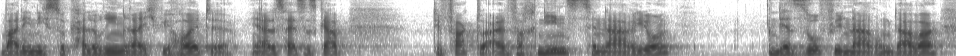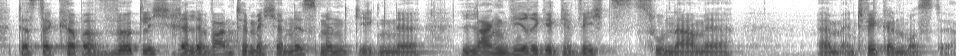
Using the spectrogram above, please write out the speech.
war die nicht so kalorienreich wie heute, ja, das heißt, es gab de facto einfach nie ein Szenario, in der so viel Nahrung da war, dass der Körper wirklich relevante Mechanismen gegen eine langwierige Gewichtszunahme ähm, entwickeln musste.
